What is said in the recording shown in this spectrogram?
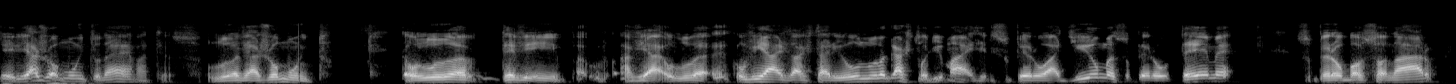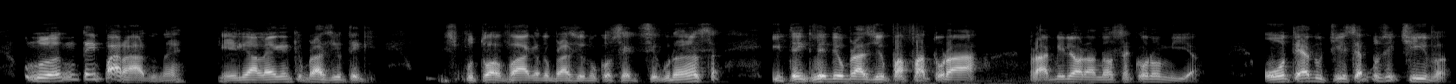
Ele viajou muito, né, Matheus? O Lula viajou muito. Então, o Lula teve a via... o Lula com viagem ao exterior, o Lula gastou demais. Ele superou a Dilma, superou o Temer, superou o Bolsonaro. O Lula não tem parado, né? Ele alega que o Brasil tem que disputou a vaga do Brasil no Conselho de Segurança e tem que vender o Brasil para faturar, para melhorar a nossa economia. Ontem a notícia é positiva.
